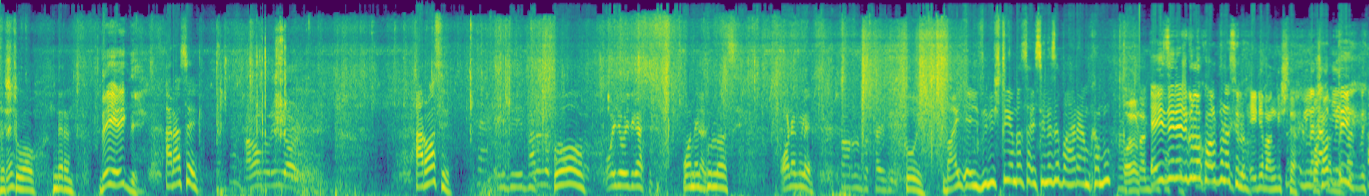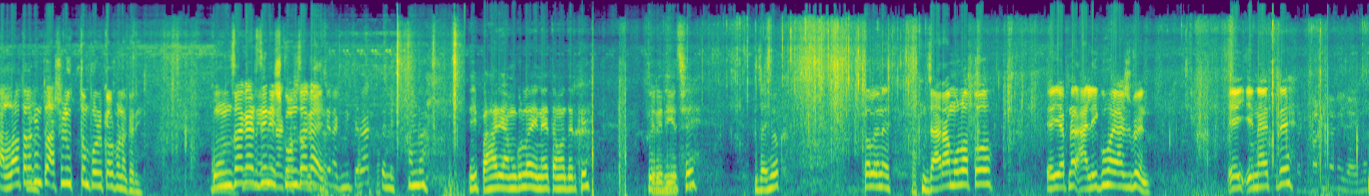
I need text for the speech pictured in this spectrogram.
জাস্ট ওয়াও দাঁড়ান। দে এদিক দে আর আছে? আরও আছে? ও ওই যে ওইদিকে আছে অনেকগুলো আছে। অনেকগুলো? কই? ভাই এই জিনিসটাই আমরা চাইছি না যে পাহাড়ে আম খামু। এই জিনিসগুলো কল্পনা ছিল। এইটা ভাঙ্গিস না সত্যি আল্লাহ কিন্তু আসলে উত্তম পরিকল্পনাকারী। কোন জায়গার জিনিস কোন জায়গায়? আমরা এই পাহাড়ি আমগুলো এনায়েত আমাদেরকে পেরে দিয়েছে। যাই হোক চলো এনায়েত যারা মূলত এই আপনার আলিগুহায় আসবেন এই এনায়েতরে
